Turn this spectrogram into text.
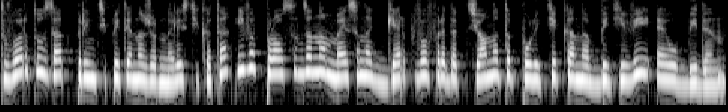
твърдо зад принципите на журналистиката и въпросът за намеса на ГЕРБ в редакционната политика на BTV е обиден.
